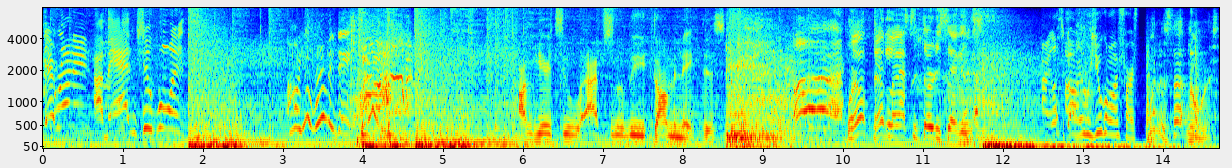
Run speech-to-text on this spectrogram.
They're running. I'm adding two points. Oh, you really did. I'm here to absolutely dominate this. Uh, well, that lasted 30 seconds. All right, let's go. Oh, you going first. What is that noise?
